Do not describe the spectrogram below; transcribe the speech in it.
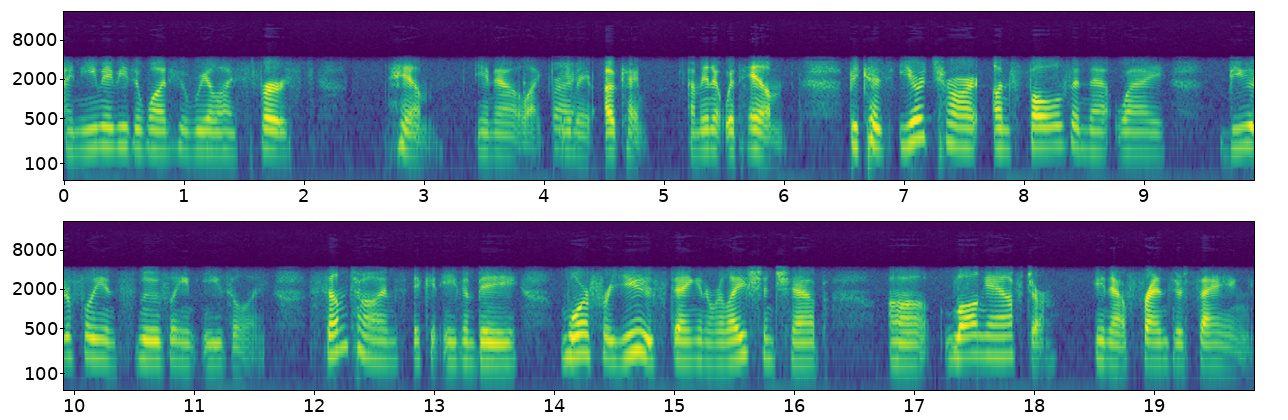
And you may be the one who realized first him, you know, like Right. you may okay, I'm in it with him. Because your chart unfolds in that way beautifully and smoothly and easily. Sometimes it can even be more for you staying in a relationship uh long after you know friends are saying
